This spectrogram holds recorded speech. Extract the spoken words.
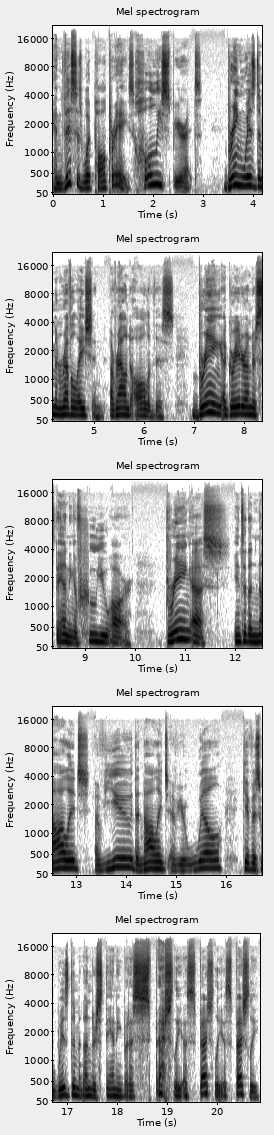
And this is what Paul prays Holy Spirit, bring wisdom and revelation around all of this. Bring a greater understanding of who you are. Bring us into the knowledge of you, the knowledge of your will give us wisdom and understanding, but especially, especially, especially,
